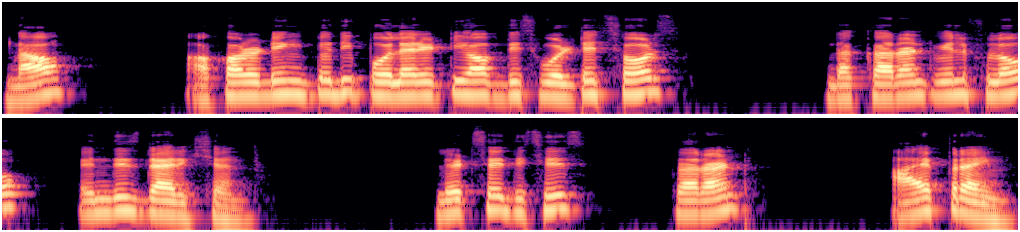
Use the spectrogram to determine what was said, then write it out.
Now According to the polarity of this voltage source, the current will flow in this direction. Let's say this is current I prime.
